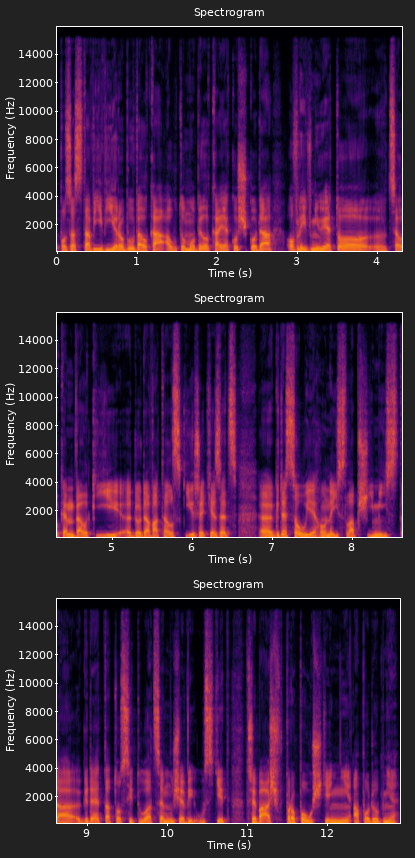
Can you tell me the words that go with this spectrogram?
pozastaví výrobu velká automobilka jako Škoda, ovlivňuje to celkem velký dodavatelský řetězec. Kde jsou jeho nejslabší místa? Kde tato situace může vyústit třeba až v propouštění a podobně?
